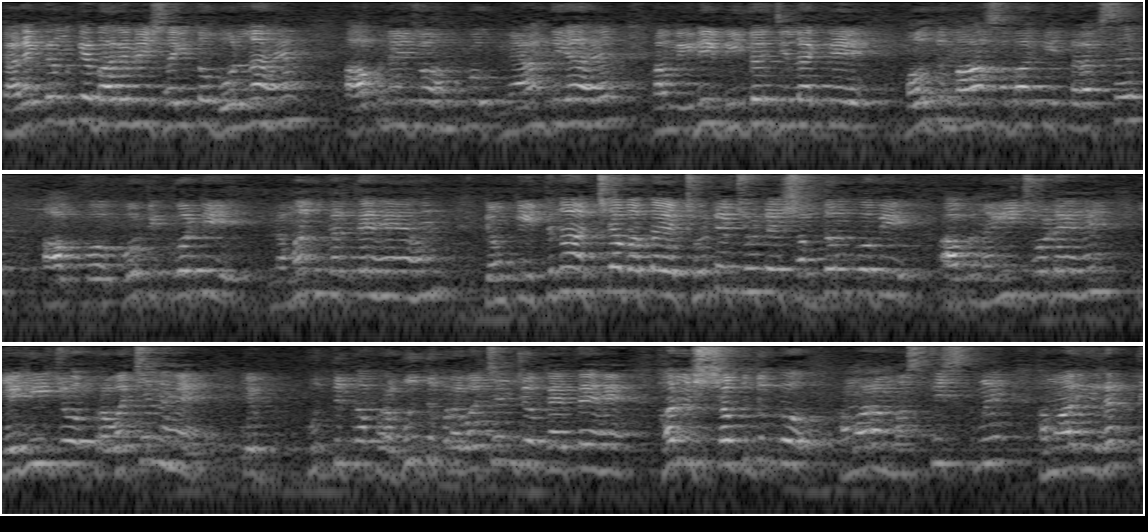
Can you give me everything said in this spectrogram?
कार्यक्रम के बारे में सही तो बोलना है आपने जो हमको ज्ञान दिया है, हम इडी बीदर जिला के बौद्ध महासभा की तरफ़ से आपको कोटि कोटि नमन करते हैं हम, क्योंकि इतना अच्छा बताए छोटे छोटे शब्दों को भी आप नहीं छोड़े हैं। यही जो प्रवचन है, ये बुद्ध का प्रबुद्ध प्रवचन जो कहते हैं, हर शब्द को हमारा मस्तिष्क में, हमारी रक्त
